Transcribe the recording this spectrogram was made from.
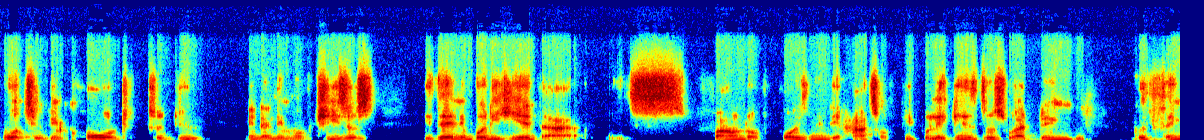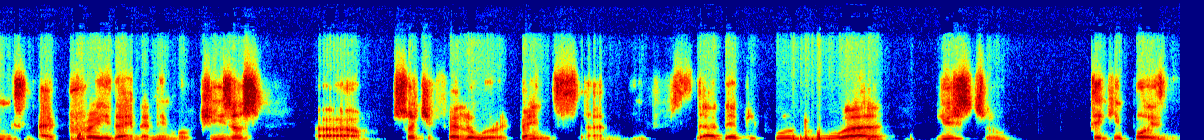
what you've been called to do in the name of Jesus. Is there anybody here that is found of poisoning the hearts of people against those who are doing good things? I pray that in the name of Jesus, um, such a fellow will repent. And if there are there people who are used to taking poison,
